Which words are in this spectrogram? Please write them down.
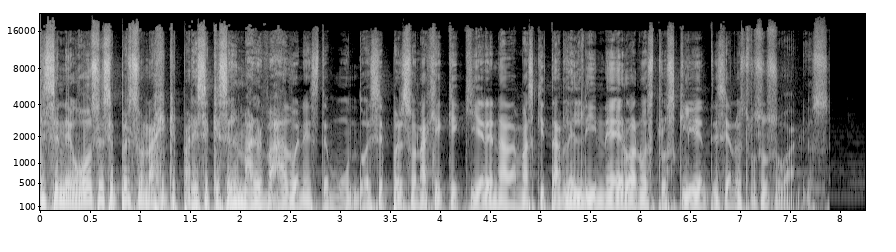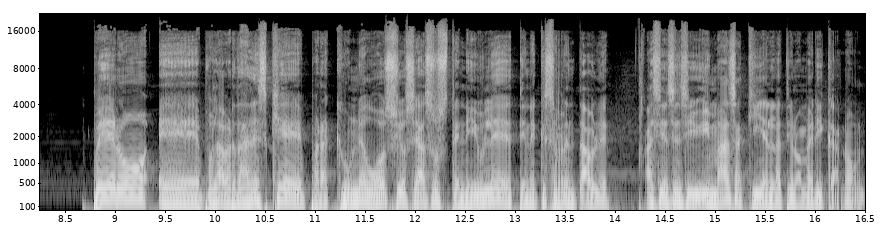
ese negocio, ese personaje que parece que es el malvado en este mundo, ese personaje que quiere nada más quitarle el dinero a nuestros clientes y a nuestros usuarios. Pero, eh, pues la verdad es que para que un negocio sea sostenible, tiene que ser rentable. Así de sencillo. Y más aquí en Latinoamérica, ¿no?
